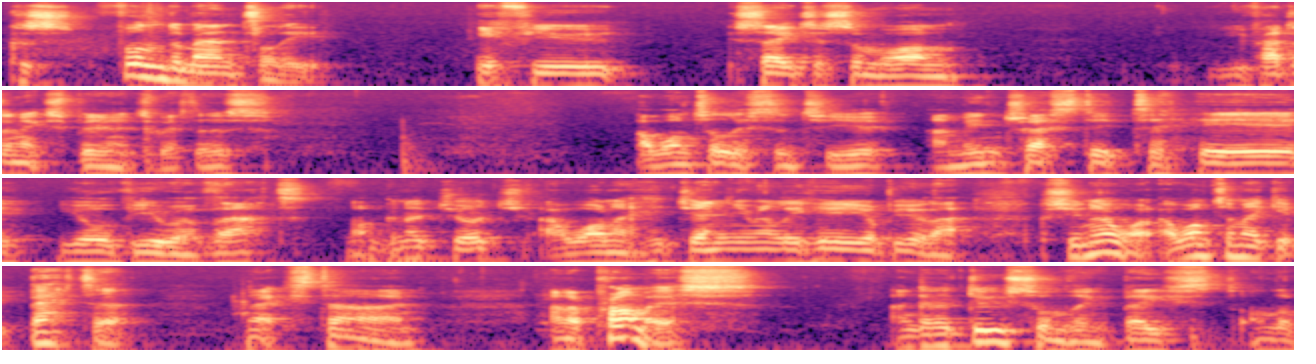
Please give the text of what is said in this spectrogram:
Because fundamentally, if you say to someone, you've had an experience with us, I want to listen to you, I'm interested to hear your view of that, not going to judge, I want to genuinely hear your view of that. Because you know what, I want to make it better next time. And I promise I'm going to do something based on the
